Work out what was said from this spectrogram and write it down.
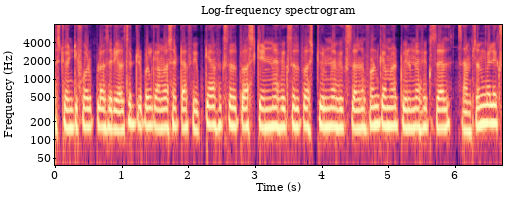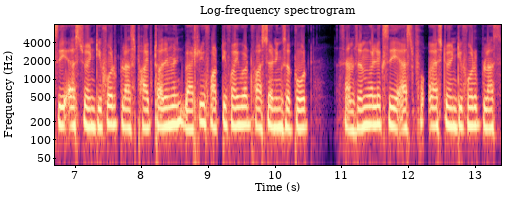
S24 plus real set triple camera setup 50 megapixel plus 10 megapixel plus 12 megapixel front camera 12 megapixel Samsung Galaxy S24 plus 5000 mAh battery 45 watt fast charging support Samsung Galaxy S S24 plus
